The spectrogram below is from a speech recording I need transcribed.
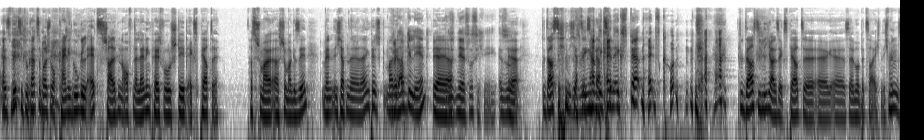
Es ist witzig, du kannst zum Beispiel auch keine Google Ads schalten auf einer Landingpage, wo steht Experte. Hast du schon mal, hast du schon mal gesehen? Wenn ich habe eine Landingpage mal Wird gehabt, abgelehnt? Ja, ja. Also, nee, das wusste ich nicht. Also, ja, du darfst dich nicht deswegen als haben wir Experte, keine Experten als Kunden. du darfst dich nicht als Experte äh, äh, selber bezeichnen. Ich finde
